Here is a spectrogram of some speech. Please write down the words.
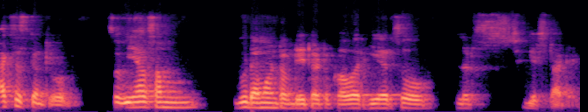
access control. So we have some good amount of data to cover here. So let's get started.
